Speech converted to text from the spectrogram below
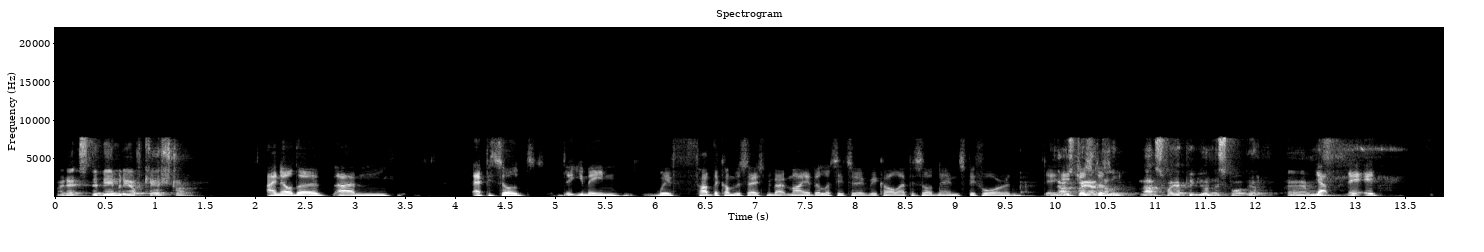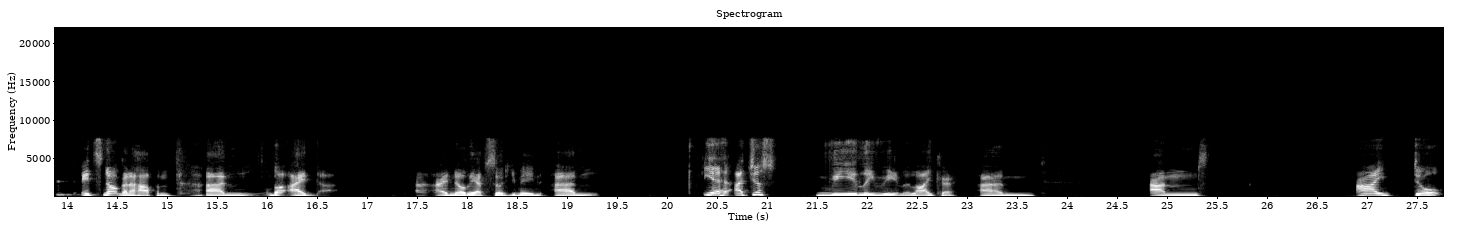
where it's the memory of Kestra. I know the um, episode that you mean. We've had the conversation about my ability to recall episode names before, and it, it just doesn't. that's why I put you on the spot there. Um, Yep, it, it it's not going to happen. Um, but I I know the episode you mean. Um, yeah, I just really really like her. Um, and I don't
